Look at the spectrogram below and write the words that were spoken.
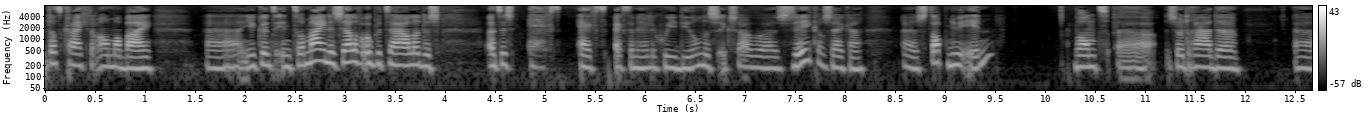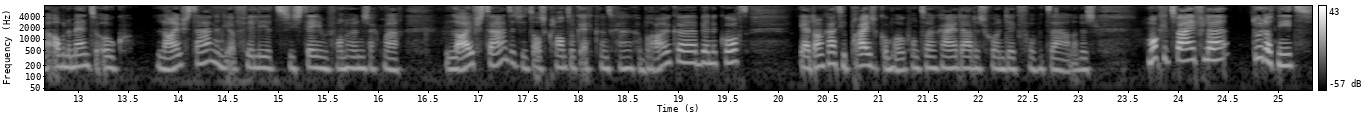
dat krijg je er allemaal bij. je kunt in termijnen zelf ook betalen. Dus het is echt, echt, echt een hele goede deal. Dus ik zou zeker zeggen stap nu in. Want uh, zodra de uh, abonnementen ook live staan en die affiliate systeem van hun zeg maar live staat, dus je het als klant ook echt kunt gaan gebruiken binnenkort, ja, dan gaat die prijs ook omhoog, want dan ga je daar dus gewoon dik voor betalen. Dus mocht je twijfelen, doe dat niet.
